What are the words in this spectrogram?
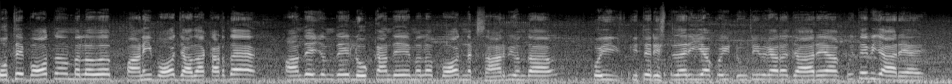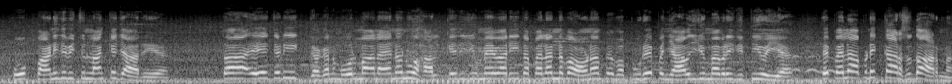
ਉੱਥੇ ਬਹੁਤ ਮਤਲਬ ਪਾਣੀ ਬਹੁਤ ਜ਼ਿਆਦਾ ਕੱਢਦਾ ਹੈ। ਆਂਦੇ ਜਾਂਦੇ ਲੋਕਾਂ ਦੇ ਮਤਲਬ ਬਹੁਤ ਨੁਕਸਾਨ ਵੀ ਹੁੰਦਾ। ਕੋਈ ਕਿਤੇ ਰਿਸ਼ਤੇਦਾਰੀ ਆ ਕੋਈ ਡਿਊਟੀ ਵਗੈਰਾ ਜਾ ਰਿਹਾ, ਕਿਤੇ ਵੀ ਜਾ ਰਿਹਾ ਹੈ, ਉਹ ਪਾਣੀ ਦੇ ਵਿੱਚੋਂ ਲੰਘ ਕੇ ਜਾ ਰਹੇ ਆ ਤਾਂ ਇਹ ਜਿਹੜੀ ਗਗਨ ਮੋਲਮਾਲ ਹੈ, ਇਹਨਾਂ ਨੂੰ ਹਲਕੇ ਦੀ ਜ਼ਿੰਮੇਵਾਰੀ ਤਾਂ ਪਹਿਲਾਂ ਨਿਭਾਉਣਾ, ਪੂਰੇ ਪੰਜਾਬ ਦੀ ਜ਼ਿੰਮੇਵਾਰੀ ਦਿੱਤੀ ਹੋਈ ਹੈ। ਇਹ ਪਹਿਲਾਂ ਆਪਣੇ ਘਰ ਸੁਧਾਰਨ,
